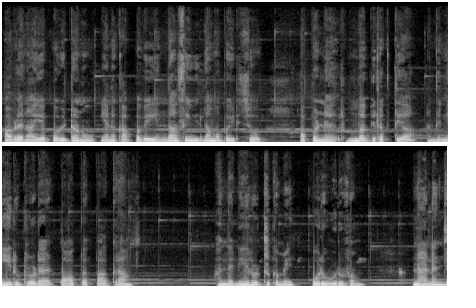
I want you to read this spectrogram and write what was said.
அவளை நான் எப்போ விட்டனோ? எனக்கு அப்போவே எந்த ஆசையும் இல்லாமல் போயிடுச்சோ? அப்படின்னு ரொம்ப விரக்தியாக அந்த நீரூற்றோட டாப்பை பார்க்குறான். அந்த நீரூற்றுக்குமே ஒரு உருவம். நனைஞ்ச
